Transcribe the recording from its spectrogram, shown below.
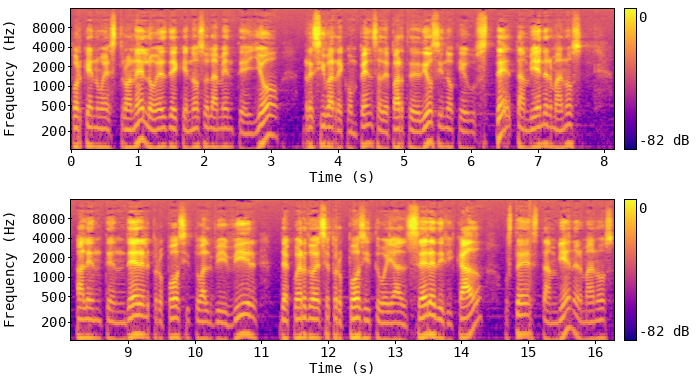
Porque nuestro anhelo es de que no solamente yo reciba recompensa de parte de Dios, sino que usted también, hermanos, al entender el propósito, al vivir de acuerdo a ese propósito y al ser edificado, ustedes también, hermanos,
